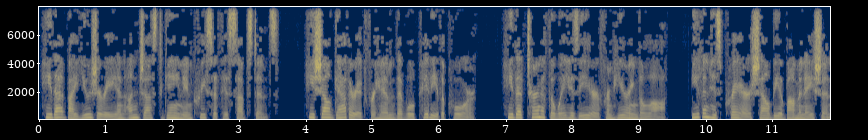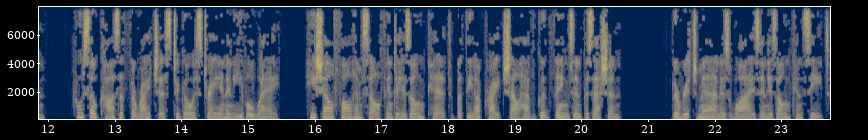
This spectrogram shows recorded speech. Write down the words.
He that by usury and unjust gain increaseth his substance. He shall gather it for him that will pity the poor. He that turneth away his ear from hearing the law. Even his prayer shall be abomination. Whoso causeth the righteous to go astray in an evil way, he shall fall himself into his own pit but the upright shall have good things in possession. The rich man is wise in his own conceit.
